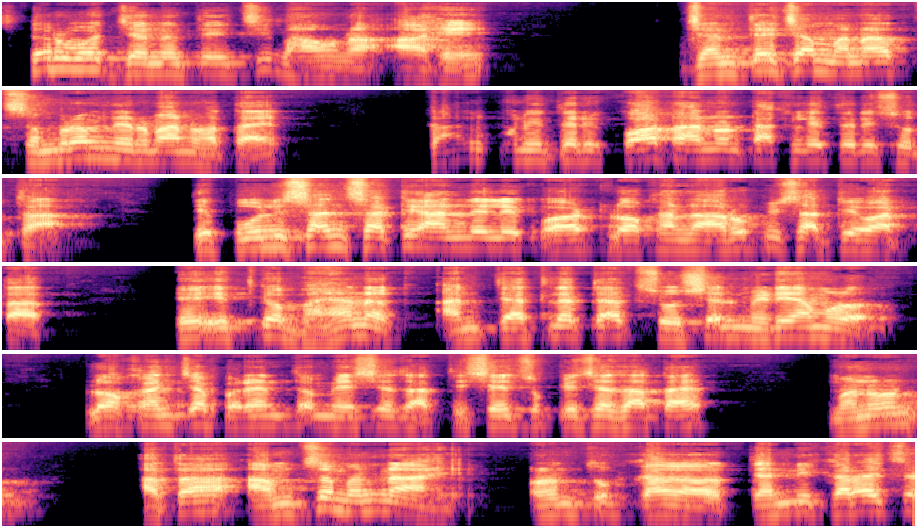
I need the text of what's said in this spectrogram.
सर्व जनतेची भावना आहे. जनतेच्या मनात संभ्रम निर्माण होत आहेत. काल कोणीतरी कॉट आणून टाकले तरी सुद्धा. ते पोलिसांसाठी आणलेले कॉट लोकांना आरोपीसाठी वाटतात. हे इतकं भयानक आणि त्यातल्या त्यात सोशल मीडियामुळं लोकांच्या पर्यंत मेसेज अतिशय चुकीचे जात आहेत म्हणून आता आमचं म्हणणं आहे परंतु त्यांनी करायचं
